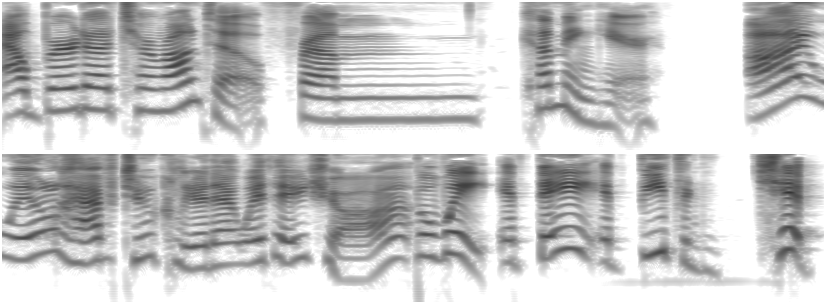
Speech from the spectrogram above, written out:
Alberta Toronto from coming here. I will have to clear that with HR. But wait, if they if Beef and Chip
